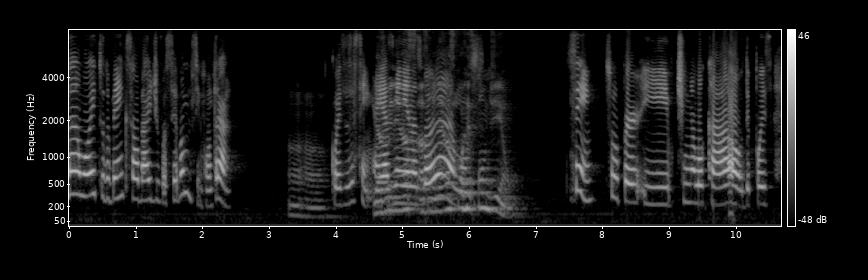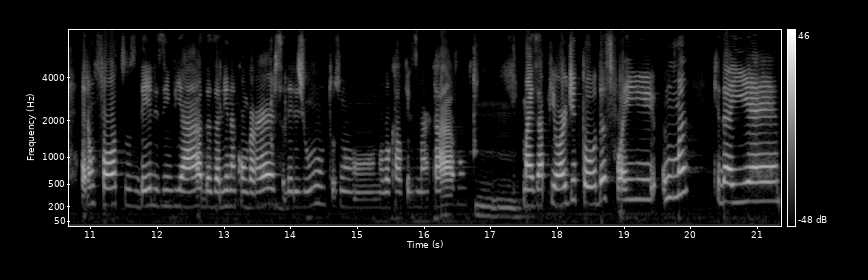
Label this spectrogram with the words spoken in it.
Não, oi, tudo bem? Que saudade de você, vamos se encontrar? Aham. Coisas assim. E Aí as meninas, as meninas vamos. correspondiam. Sim, super. E tinha local, depois eram fotos deles enviadas ali na conversa, deles juntos, no, no local que eles marcavam. Uhum. Mas a pior de todas foi uma, que daí é.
